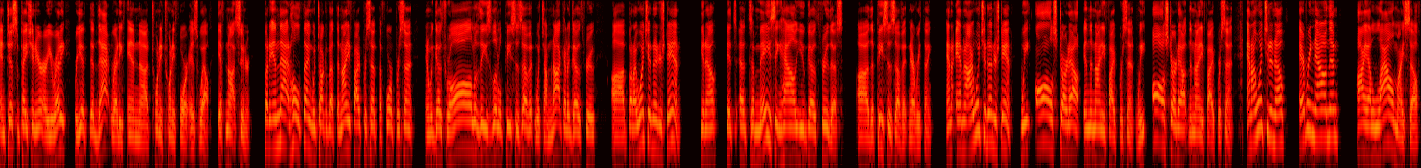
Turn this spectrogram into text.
Anticipation here. Are you ready? We get that ready in uh, 2024 as well, if not sooner. But in that whole thing, we talk about the 95%, the 4%, and we go through all of these little pieces of it, which I'm not going to go through. Uh, but I want you to understand, you know, it's it's amazing how you go through this, uh, the pieces of it and everything. And, and I want you to understand, we all start out in the 95%. We all start out in the 95%. And I want you to know, every now and then, I allow myself,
